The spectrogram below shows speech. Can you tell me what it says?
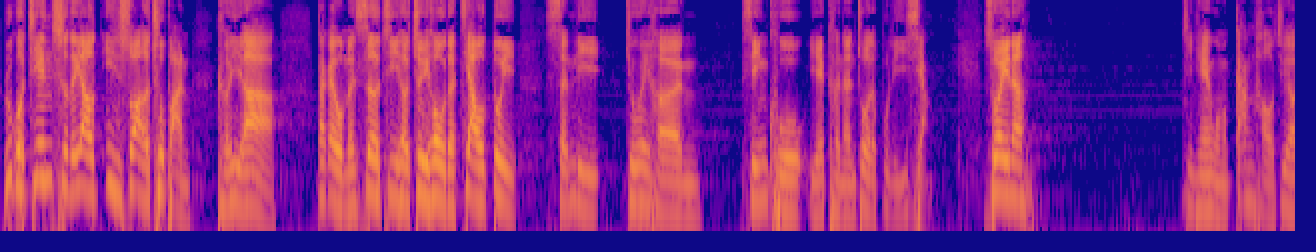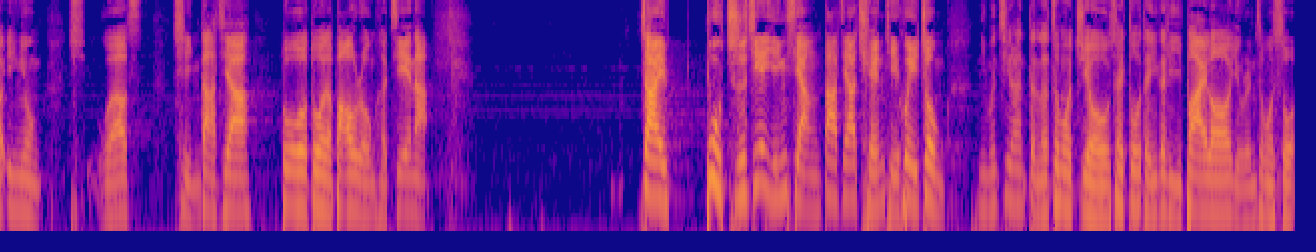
如果坚持的要印刷和出版，可以啦。大概我们设计和最后的校对审理就会很辛苦，也可能做的不理想。所以呢，今天我们刚好就要应用，我要请大家多多的包容和接纳，在不直接影响大家全体会众。你们既然等了这么久，再多等一个礼拜咯。有人这么说，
